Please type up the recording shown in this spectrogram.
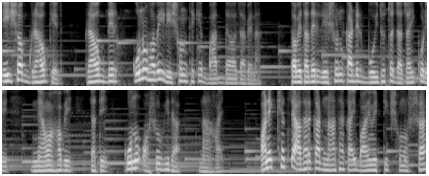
এইসব গ্রাহকের, গ্রাহকদের কোনোভাবেই রেশন থেকে বাদ দেওয়া যাবে না। তবে তাদের রেশন কার্ডের বৈধতা যাচাই করে নেওয়া হবে যাতে কোনো অসুবিধা না হয়। অনেক ক্ষেত্রে আধার কার্ড না থাকায় বায়োমেট্রিক সমস্যা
